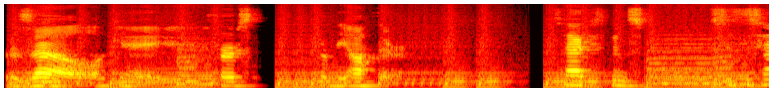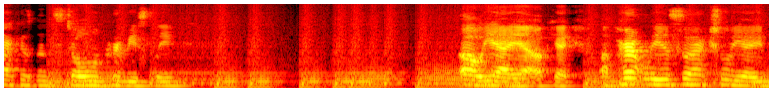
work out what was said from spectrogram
Brazil, okay. First, from the author. This hack has been, since this hack has been stolen previously, Oh, yeah, yeah, okay. Apparently this is actually a,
